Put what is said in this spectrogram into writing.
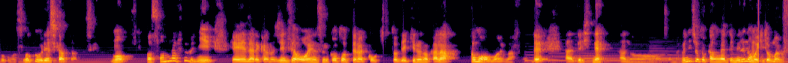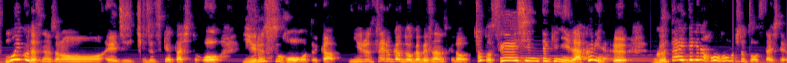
僕もすごく嬉しかったんですけど。も、まあ、そんな風に、えー、誰かの人生を応援することっていうのは、こう、きっとできるのかな、とも思いますので、あぜひね、あのー、そんな風にちょっと考えてみるのもいいと思います。もう一個ですね、その、えー、傷つけた人を許す方法というか、許せるかどうか別なんですけど、ちょっと精神的に楽になる具体的な方法も一つお伝えして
